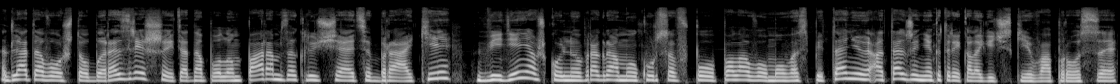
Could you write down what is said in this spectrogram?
для того, чтобы разрешить однополым парам заключать браки, введение в школьную программу курсов по половому воспитанию, а также некоторые экологические вопросы.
